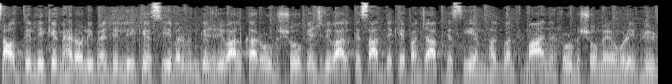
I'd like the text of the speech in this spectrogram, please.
साउथ दिल्ली के महरौली में दिल्ली के सीएम अरविंद केजरीवाल का रोड शो। केजरीवाल के साथ दिखे पंजाब के सीएम भगवंत मान, रोड शो में उमड़ी भीड़।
